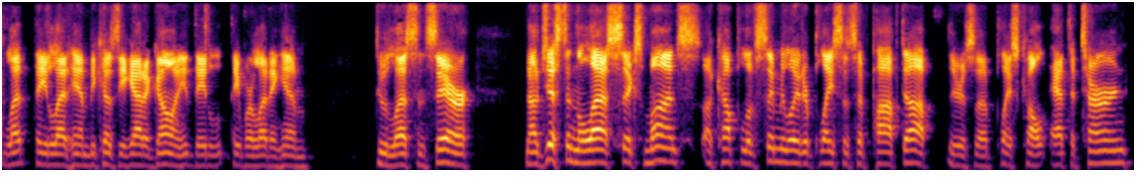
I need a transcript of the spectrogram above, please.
let they let him because he got it going. They they were letting him do lessons there. Now, just in the last six months, a couple of simulator places have popped up. There's a place called At the Turn,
